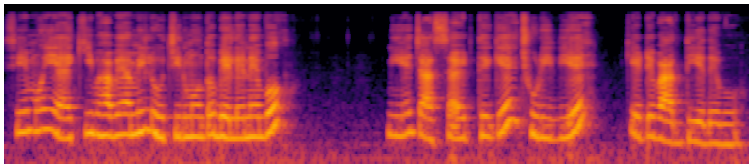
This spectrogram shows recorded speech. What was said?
সেম ওই একইভাবে আমি লুচির মতো বেলে নেব। নিয়ে চার সাইড থেকে ছুরি দিয়ে কেটে বাদ দিয়ে দেব।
